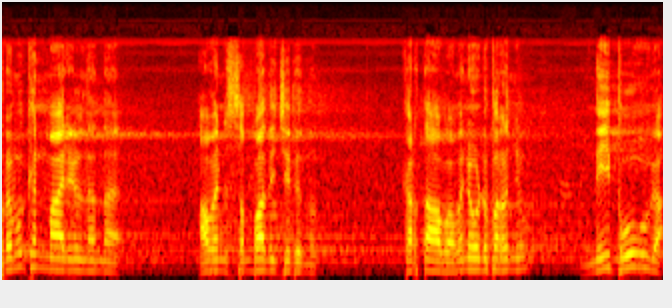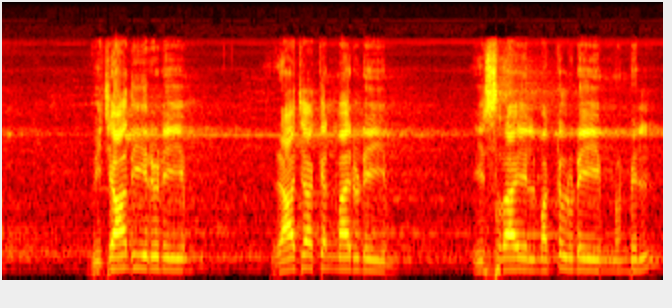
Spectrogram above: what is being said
പ്രമുഖന്മാരിൽ നിന്ന് അവൻ സമ്പാദിച്ചിരുന്നു. കർത്താവ് അവനോട് പറഞ്ഞു നീ പോവുക. വിജാതീയരുടെയും രാജാക്കന്മാരുടെയും ഇസ്രായേൽ മക്കളുടെയും മുമ്പിൽ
